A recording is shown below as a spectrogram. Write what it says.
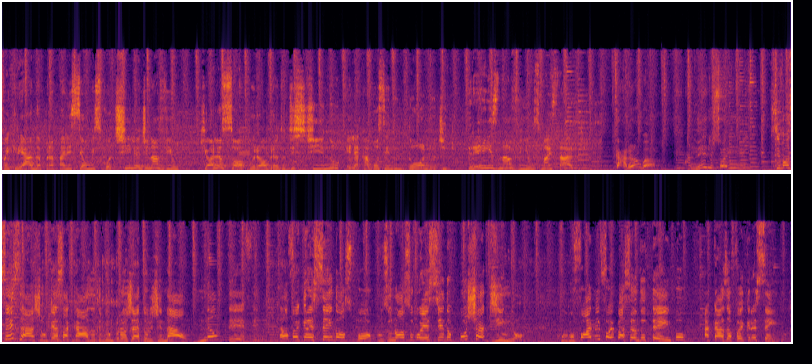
foi criada para parecer uma escotilha de navio, que olha só, por obra do destino, ele acabou sendo dono de três navios mais tarde. Caramba! Maneiro isso aí, hein? Se vocês acham que essa casa teve um projeto original, não teve. Ela foi crescendo aos poucos, o nosso conhecido puxadinho. Conforme foi passando o tempo, a casa foi crescendo.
